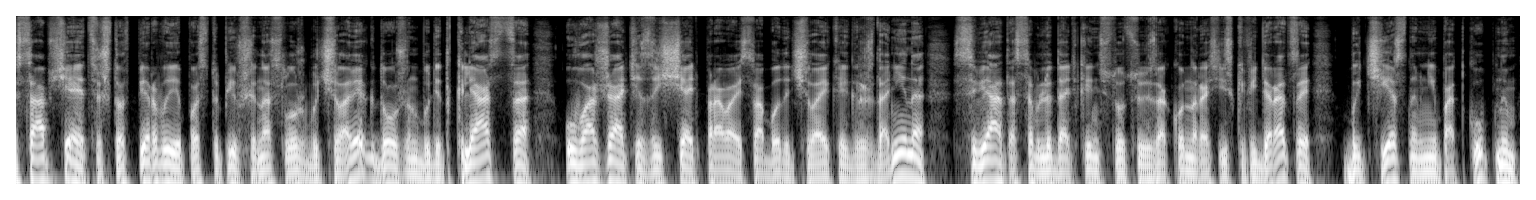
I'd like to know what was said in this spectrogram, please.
Сообщается, что впервые поступивший на службу человек должен будет клясться, уважать и защищать права и свободы человека и гражданина, свято соблюдать Конституцию и законы Российской Федерации, быть честным, неподкупным,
